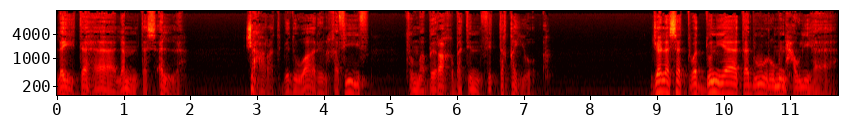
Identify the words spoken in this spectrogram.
ليتها لم تسأله شعرت بدوار خفيف ثم برغبة في التقيؤ. جلست والدنيا تدور من حولها.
